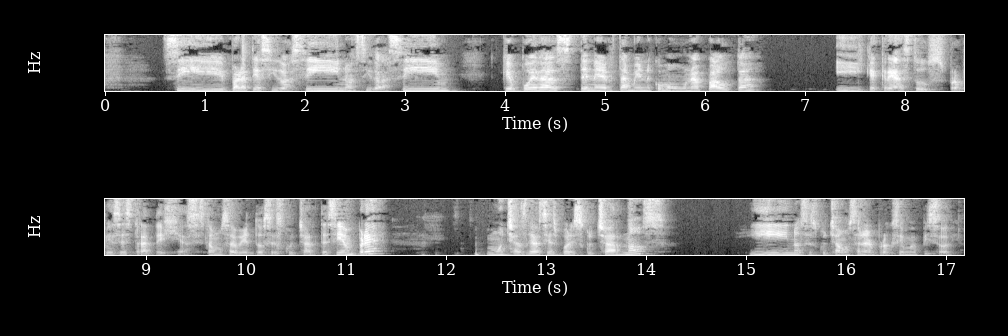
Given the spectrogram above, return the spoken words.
si para ti ha sido así, no ha sido así, que puedas tener también como una pauta y que creas tus propias estrategias. Estamos abiertos a escucharte siempre. Muchas gracias por escucharnos y nos escuchamos en el próximo episodio.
